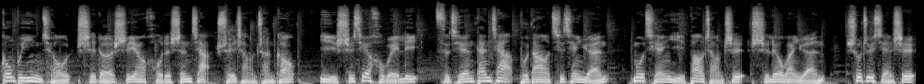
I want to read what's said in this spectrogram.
供不应求，使得实验猴的身价水涨船高。以食蟹猴为例，此前单价不到七千元，目前已暴涨至十六万元。数据显示，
